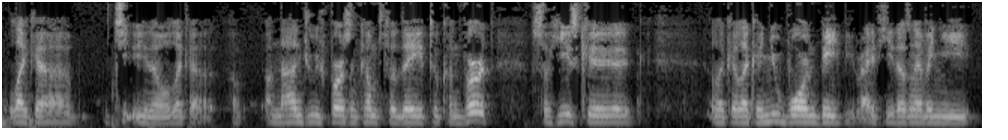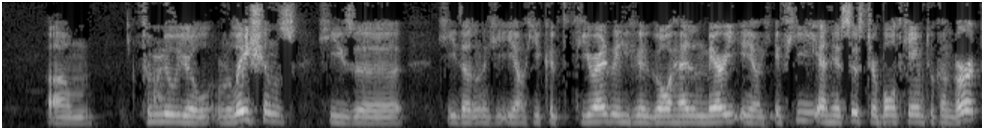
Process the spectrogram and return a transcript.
like a you know, like a, a, a non-Jewish person comes today to convert, so he's like a, like a newborn baby, right? He doesn't have any um, familial relations. He's a uh, he doesn't he, you know he could theoretically he could go ahead and marry you know if he and his sister both came to convert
